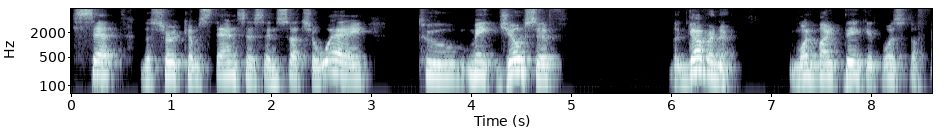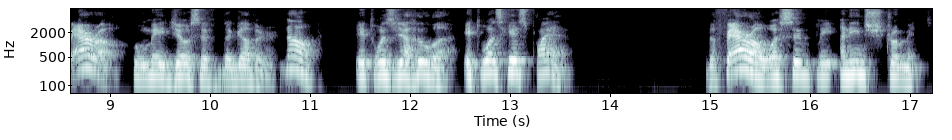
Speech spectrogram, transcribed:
set the circumstances in such a way to make Joseph the governor. One might think it was the Pharaoh who made Joseph the governor. No, it was Yahuwah. It was his plan. The Pharaoh was simply an instrument.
